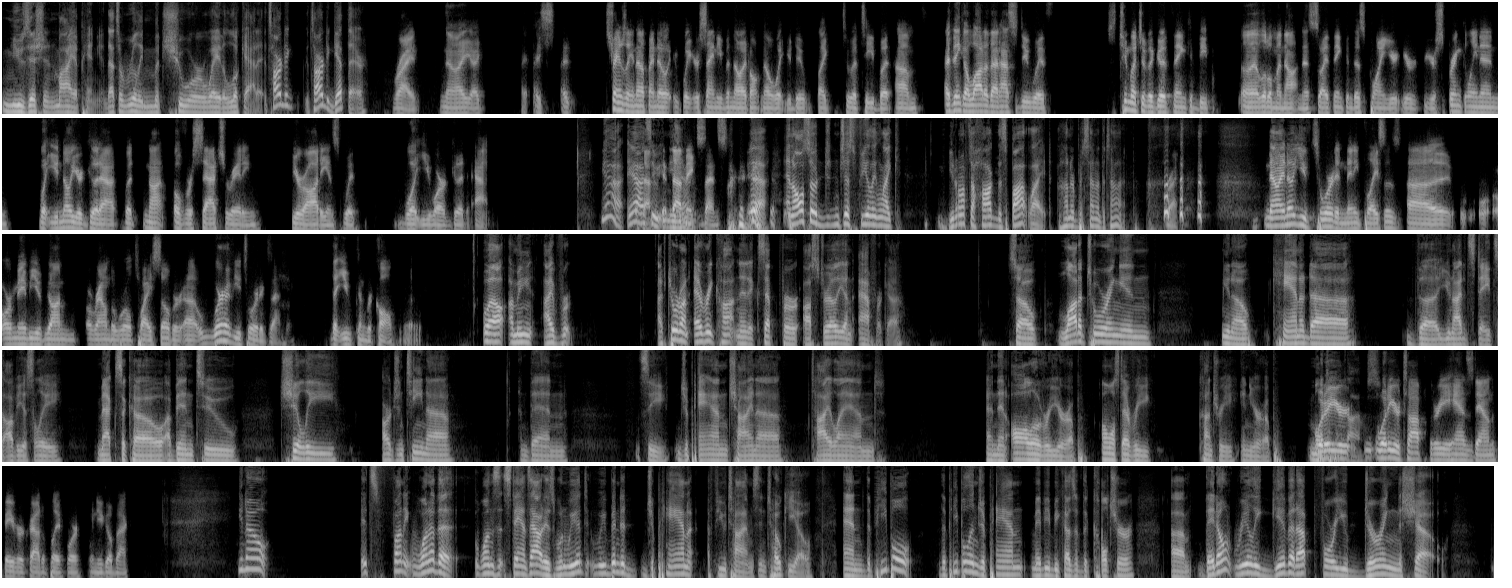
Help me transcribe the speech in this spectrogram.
musician in my opinion that's a really mature way to look at it it's hard to it's hard to get there right no i i, I, I strangely enough i know what you're saying even though i don't know what you do like to a t but um i think a lot of that has to do with too much of a good thing could be a little monotonous so i think at this point you're you're you're sprinkling in what you know you're good at but not oversaturating your audience with what you are good at yeah, yeah, I see what you mean. That makes sense. yeah, and also just feeling like you don't have to hog the spotlight 100% of the time. right. Now I know you've toured in many places, uh, or maybe you've gone around the world twice over. Uh, where have you toured exactly that you can recall? Well, I mean, I've re- I've toured on every continent except for Australia and Africa. So a lot of touring in, you know, Canada, the United States, obviously, Mexico. I've been to Chile, Argentina, and then let's see, Japan, China, Thailand, and then all over Europe, almost every country in Europe. What are your times. What are your top three hands down favorite crowd to play for when you go back? You know, it's funny. One of the ones that stands out is when we went to, we've been to Japan a few times in Tokyo, and the people the people in Japan maybe because of the culture, um, they don't really give it up for you during the show.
